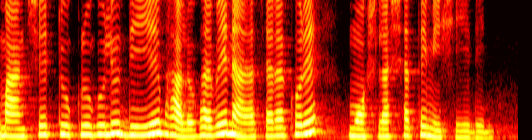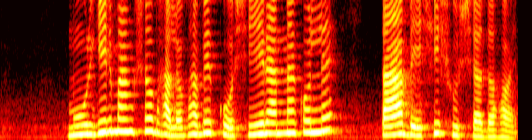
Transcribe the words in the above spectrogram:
মাংসের টুকরোগুলো দিয়ে ভালোভাবে নাড়াচাড়া করে মশলার সাথে মিশিয়ে দিন। মুরগির মাংস ভালোভাবে কষিয়ে রান্না করলে তা বেশি সুস্বাদু হয়।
